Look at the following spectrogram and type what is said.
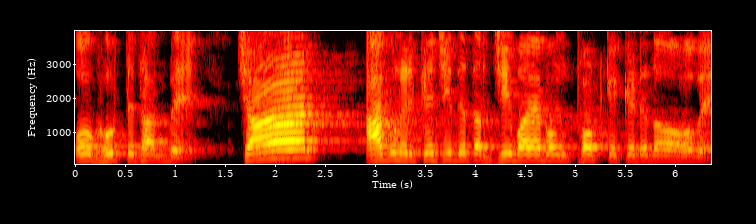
ও ঘুরতে থাকবে। চার, আগুনের কেঁচি দিয়ে তার জিবা এবং ঠোঁটকে কেটে দেওয়া হবে।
